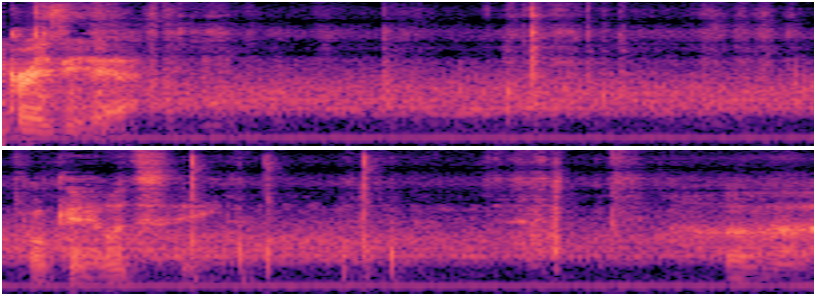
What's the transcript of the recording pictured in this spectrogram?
my crazy hair. Okay, let's see. Uh,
